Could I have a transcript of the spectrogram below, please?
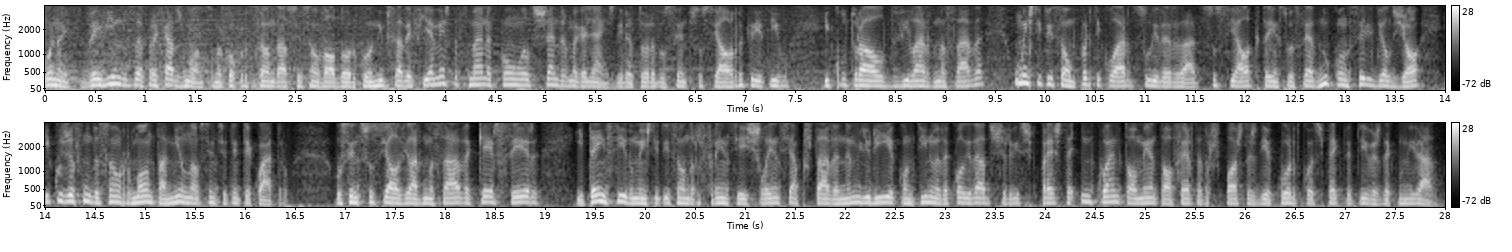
Boa noite, bem-vindos a Para Cá dos Montes, uma coprodução da Associação Valdouro com a Universidade FM, esta semana com Alexandra Magalhães, diretora do Centro Social Recreativo e Cultural de Vilar de Massada, uma instituição particular de solidariedade social que tem a sua sede no Conselho de Alijó e cuja fundação remonta a 1984. O Centro Social Vilar de Massada quer ser e tem sido uma instituição de referência e excelência apostada na melhoria contínua da qualidade dos serviços que presta enquanto aumenta a oferta de respostas de acordo com as expectativas da comunidade.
